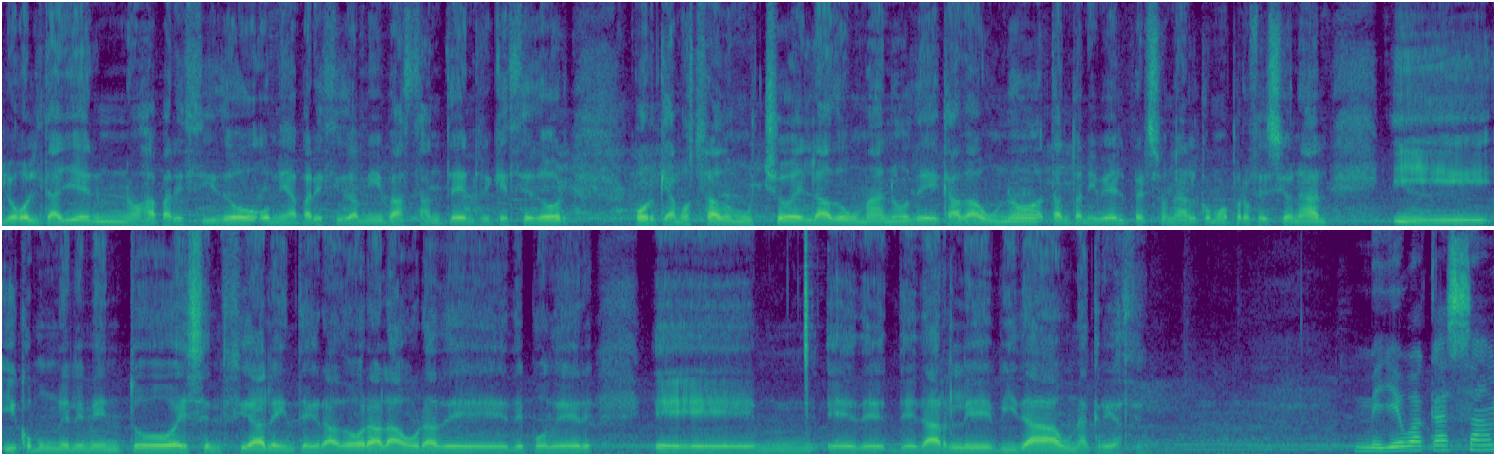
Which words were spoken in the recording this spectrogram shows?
luego el taller nos ha parecido, o me ha parecido a mí, bastante enriquecedor porque ha mostrado mucho el lado humano de cada uno, tanto a nivel personal como profesional y, como un elemento esencial e integrador a la hora de, de poder eh, eh, de, darle vida a una creación. Me llevo a casa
